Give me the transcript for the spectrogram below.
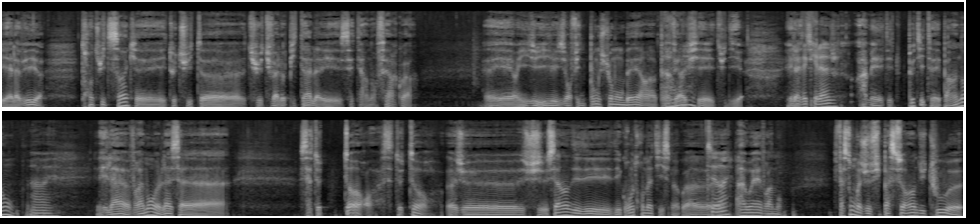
et elle avait euh, 38,5 et, et tout de suite, euh, tu, tu vas à l'hôpital et c'était un enfer, quoi. Et euh, ils, ils ont fait une ponction lombaire hein, pour Ah ouais. vérifier. Et tu dis. Et Elle avait quel âge? Ah mais elle était toute petite, elle avait pas un an. Ah ouais. Et là, vraiment, là, ça, ça te ça te tord. Je, je- c'est un des, des- des gros traumatismes, quoi. Euh, C'est vrai Ah ouais, vraiment. De toute façon, moi, je suis pas serein du tout. euh,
